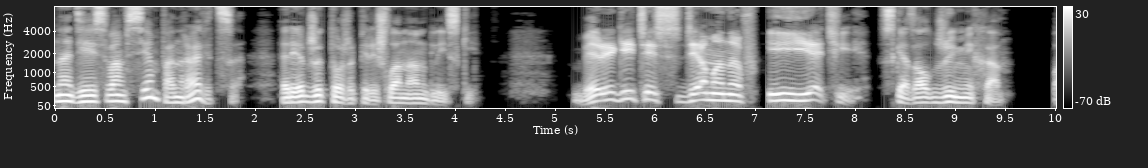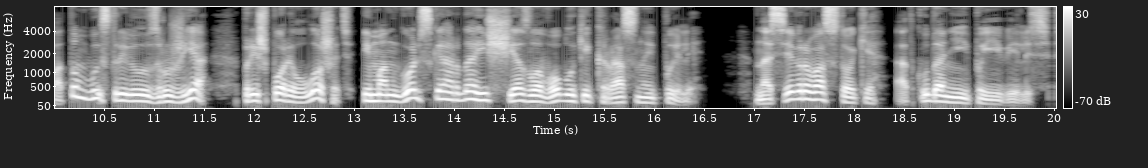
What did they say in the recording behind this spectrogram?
«Надеюсь, вам всем понравится». Реджи тоже перешла на английский. «Берегитесь демонов и йети», — сказал Джимми Хан. Потом выстрелил из ружья, пришпорил лошадь, и монгольская орда исчезла в облаке красной пыли. На северо-востоке, откуда они и появились.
